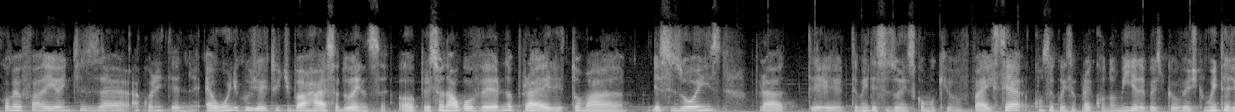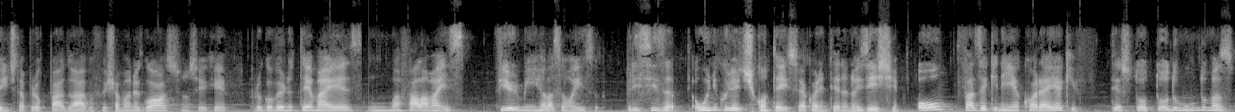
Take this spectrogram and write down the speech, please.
Como eu falei antes, é a quarentena. É o único jeito de barrar essa doença. Uh, pressionar o governo para ele tomar decisões, para ter também decisões como que vai ser a consequência para a economia depois, porque eu vejo que muita gente está preocupado, ah, vou fechar meu negócio, não sei o quê. Para o governo ter mais uma fala mais firme em relação a isso. Precisa. O único jeito de conter isso é a quarentena, não existe. Ou fazer que nem a Coreia, que testou todo mundo, mas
